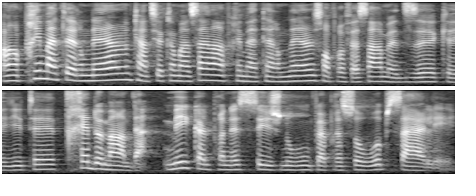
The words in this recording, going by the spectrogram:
En prématernelle, quand il a commencé à aller en prématernelle, son professeur me disait qu'il était très demandant, mais qu'elle prenait ses genoux, puis après ça, oups, ça allait.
